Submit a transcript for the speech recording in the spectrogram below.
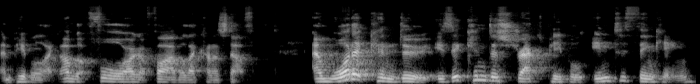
and people are like i've got four i've got five all that kind of stuff and what it can do is it can distract people into thinking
